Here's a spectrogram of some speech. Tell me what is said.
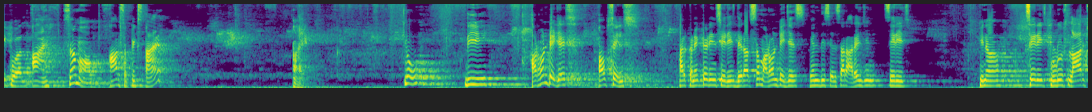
equal I sum of R suffix I I. Now, the advantages of cells are connected in series. There are some advantages when the cells are arranged in series. In a series, produce large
